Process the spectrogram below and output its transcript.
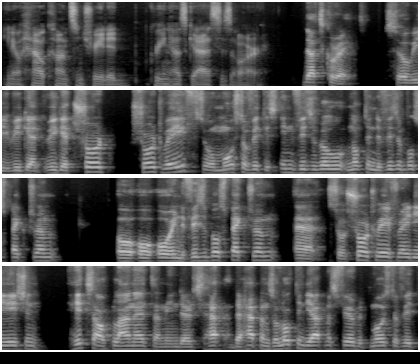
you know how concentrated greenhouse gases are. That's correct. So we, we get we get short short wave. So most of it is invisible, not in the visible spectrum, or, or, or in the visible spectrum. Uh, so shortwave radiation hits our planet. I mean, there's ha there happens a lot in the atmosphere, but most of it,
